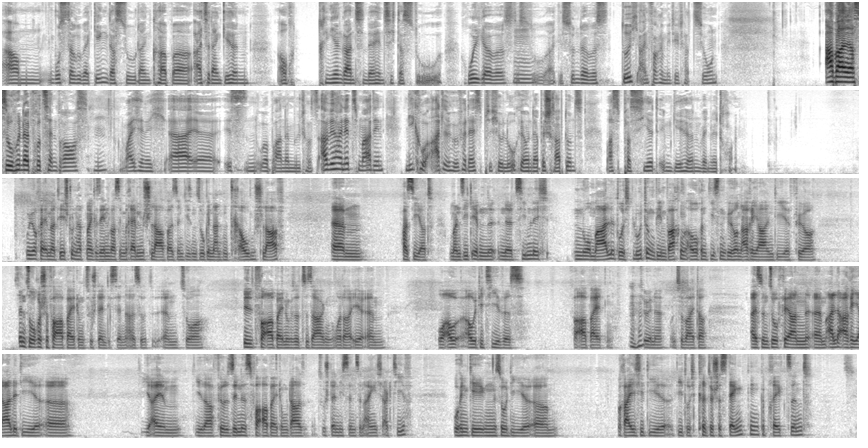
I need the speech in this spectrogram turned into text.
ähm, wo es darüber ging, dass du deinen Körper, also dein Gehirn auch trainieren kannst in der Hinsicht, dass du ruhiger wirst, dass Mhm. du äh, gesünder wirst durch einfache Meditation. Aber dass du 100% brauchst, hm, weiß ich nicht, äh, äh, ist ein urbaner Mythos. Aber wir hören jetzt mal den Nico Adelhöfer, der ist Psychologe und der beschreibt uns, was passiert im Gehirn, wenn wir träumen. frühere MRT-Studien hat man gesehen, was im REM-Schlaf, also in diesem sogenannten Traumschlaf, ähm, passiert. Und man sieht eben eine, eine ziemlich normale Durchblutung wie im Wachen auch in diesen Gehirnarealen, die für sensorische Verarbeitung zuständig sind, also ähm, zur Bildverarbeitung sozusagen oder ähm, auditives Verarbeiten, Töne und so weiter. Also insofern ähm, alle Areale, die äh, die einem, die da für Sinnesverarbeitung da zuständig sind, sind eigentlich aktiv. Wohingegen so die ähm, Bereiche, die, die durch kritisches Denken geprägt sind,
